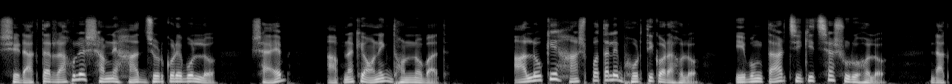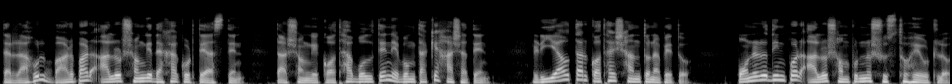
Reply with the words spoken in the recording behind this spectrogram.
সে ডাক্তার রাহুলের সামনে হাত জোড় করে বলল, সাহেব, আপনাকে অনেক ধন্যবাদ। আলোকে হাসপাতালে ভর্তি করা হলো এবং তার চিকিৎসা শুরু হলো। ডাক্তার রাহুল বারবার আলোর সঙ্গে দেখা করতে আসতেন, তার সঙ্গে কথা বলতেন এবং তাকে হাসাতেন। রিয়াও তার কথায় সান্ত্বনা পেত। পনেরো দিন পর আলো সম্পূর্ণ সুস্থ হয়ে উঠল।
